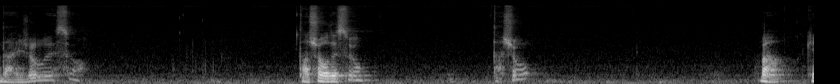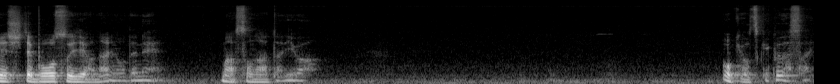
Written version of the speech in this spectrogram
大丈夫ですよ。多少ですよ。多少。まあ決して防水ではないのでねまあその辺りはお気をつけください。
